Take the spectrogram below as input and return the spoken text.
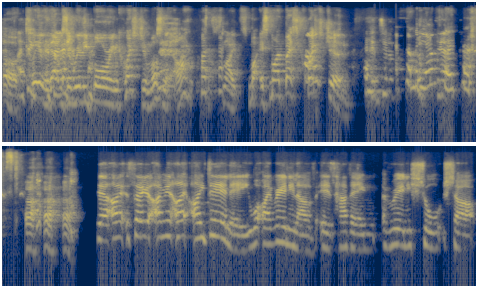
Oh, I clearly that was a really boring question, wasn't it? I, that's like it's my, it's my best question. Somebody else go first. yeah, I, so I mean, I, ideally, what I really love is having a really short, sharp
